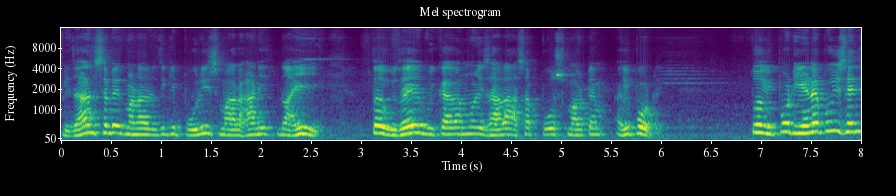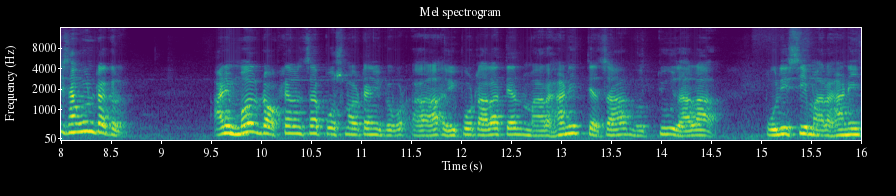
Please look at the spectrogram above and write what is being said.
विधानसभेत म्हणाले होते की पोलीस मारहाणीत नाही तर हृदय विकारामुळे झाला असा पोस्टमॉर्टम रिपोर्ट आहे तो रिपोर्ट येण्यापूर्वीच त्यांनी सांगून टाकलं. आणि मग डॉक्टरांचा पोस्टमॉर्टम रिपोर्ट रिपोर्ट आला त्यात मारहाणीत त्याचा मृत्यू झाला. पोलिसी मारहाणीत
